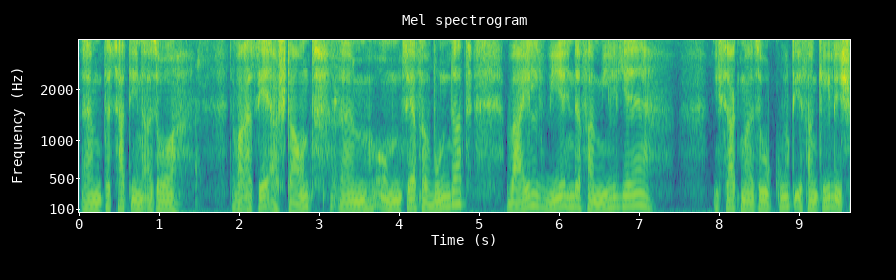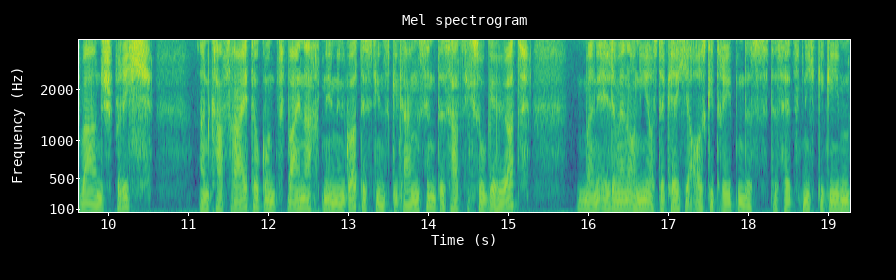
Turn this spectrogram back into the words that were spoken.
Das hat ihn also da war er sehr erstaunt ähm, und sehr verwundert, weil wir in der Familie, ich sag mal so, gut evangelisch waren, sprich an Karfreitag und Weihnachten in den Gottesdienst gegangen sind. Das hat sich so gehört. Meine Eltern wären auch nie aus der Kirche ausgetreten, das, das hätte es nicht gegeben.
